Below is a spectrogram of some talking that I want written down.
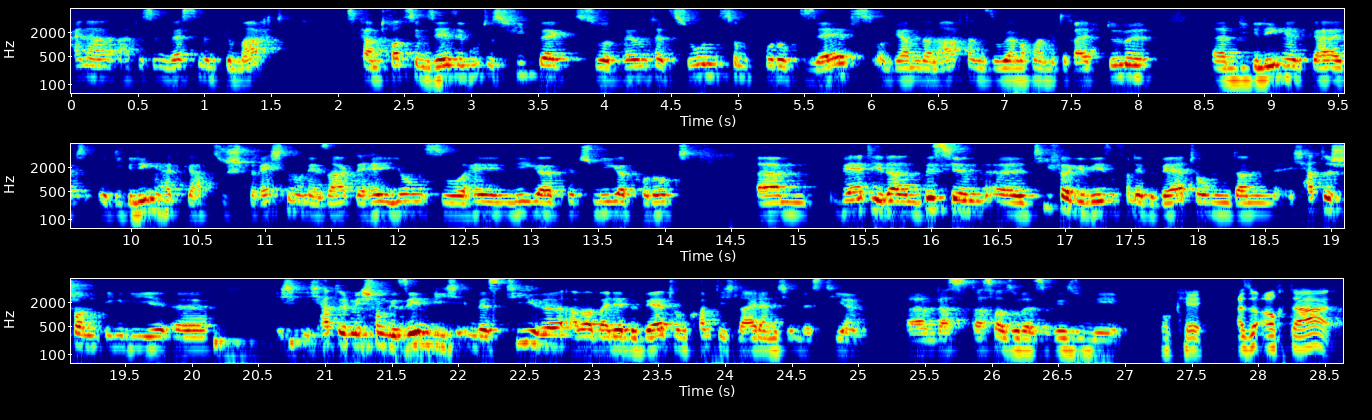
Keiner hat das Investment gemacht. Es kam trotzdem sehr, sehr gutes Feedback zur Präsentation zum Produkt selbst. Und wir haben danach dann sogar nochmal mit Ralf Dümmel ähm, die, Gelegenheit, die Gelegenheit gehabt zu sprechen. Und er sagte, hey Jungs, so, hey, mega Pitch, mega Produkt ähm, wärt ihr da ein bisschen äh, tiefer gewesen von der Bewertung, dann ich hatte schon irgendwie, äh, ich, ich hatte mich schon gesehen, wie ich investiere, aber bei der Bewertung konnte ich leider nicht investieren. Ähm, das, das war so das Resümee. Okay, also auch da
